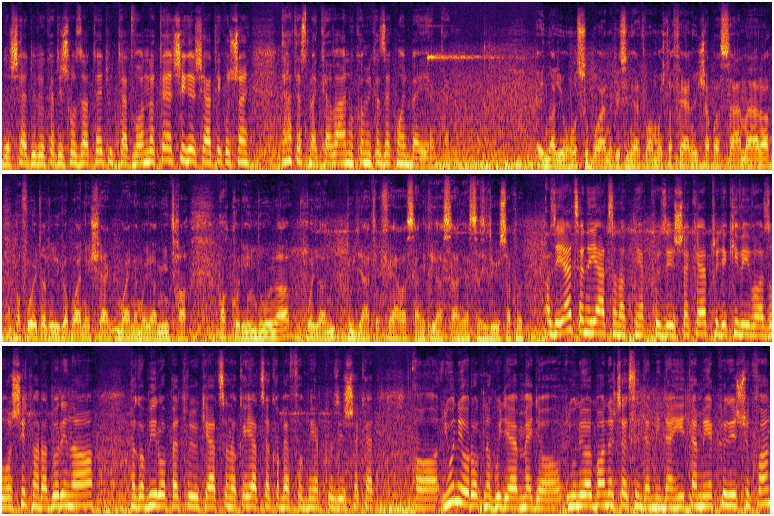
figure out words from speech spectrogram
de a serdülőket is hozzátegyük, tehát vannak tehetséges játékosok, játékosaink, tehát ezt meg kell várnunk, amik ezek majd beértek. Egy nagyon hosszú bajnoki szünet van most a felnőtt csapat számára. Ha folytatódik a bajnokság, majdnem olyan, mintha akkor indulna. Hogyan tudjátok felhasználni, kihasználni ezt az időszakot? Azért játszani játszanak mérkőzéseket, ugye kivéve az Orsit, mert a Dorina meg a Bíró Petrők játszanak, játszanak a megfog mérkőzéseket. A junioroknak ugye megy a junior bajnokság, szinte minden héten mérkőzésük van.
